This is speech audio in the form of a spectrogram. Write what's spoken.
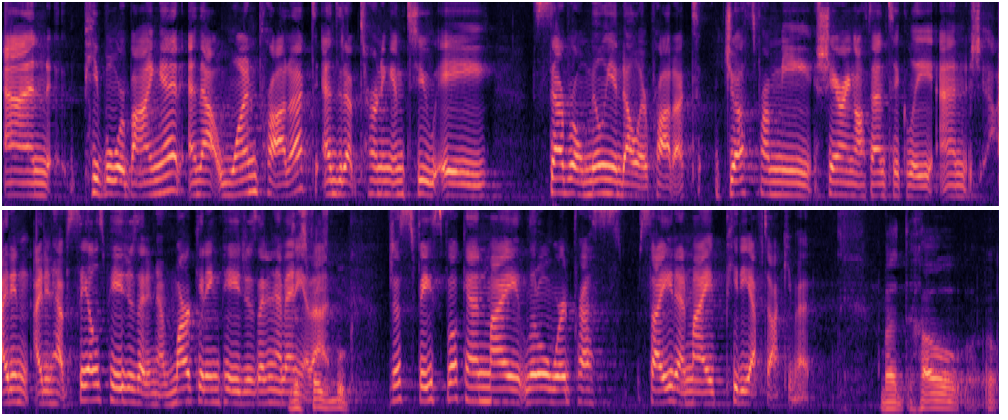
and people were buying it and that one product ended up turning into a several million dollar product just from me sharing authentically and I didn't I didn't have sales pages, I didn't have marketing pages, I didn't have any just of that. Just Facebook. Just Facebook and my little WordPress site and my PDF document. But how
